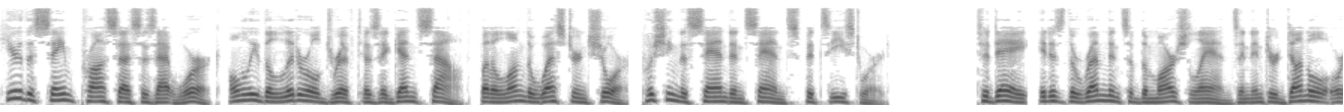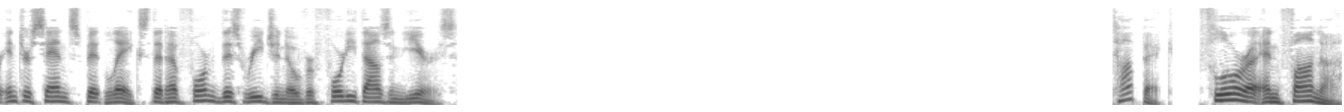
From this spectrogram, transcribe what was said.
Here the same process is at work, only the littoral drift is again south, but along the western shore, pushing the sand and sand spits eastward. Today, it is the remnants of the marsh lands and inter-dunal or inter-sand spit lakes that have formed this region over 40,000 years. Flora and fauna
